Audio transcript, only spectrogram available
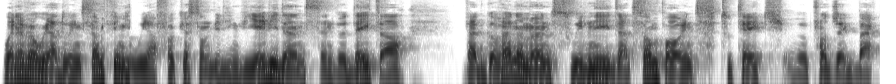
whenever we are doing something, we are focused on building the evidence and the data that governments will need at some point to take the project back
